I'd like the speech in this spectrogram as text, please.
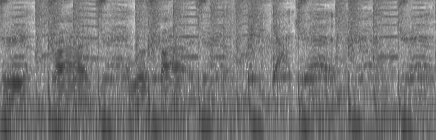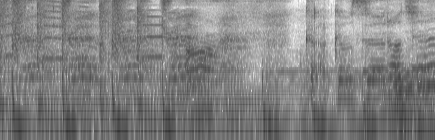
ดริปไปเวิร์กไป Baby got drip. Uh, โอ้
